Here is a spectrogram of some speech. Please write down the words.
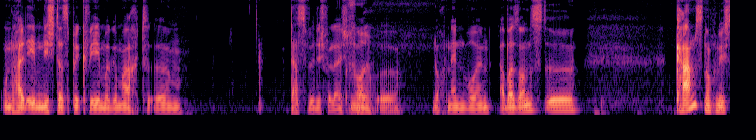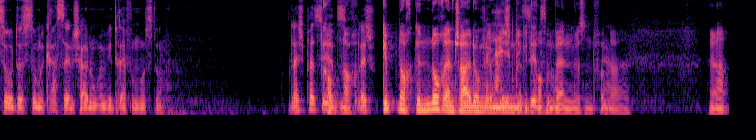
und halt eben nicht das Bequeme gemacht. Ähm, das würde ich vielleicht Voll. noch, äh, noch nennen wollen. Aber sonst äh, kam es noch nicht so, dass ich so eine krasse Entscheidung irgendwie treffen musste. Vielleicht passiert Kommt noch. Vielleicht, Gibt noch genug Entscheidungen im Leben, die getroffen werden müssen, von daher. Ja.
